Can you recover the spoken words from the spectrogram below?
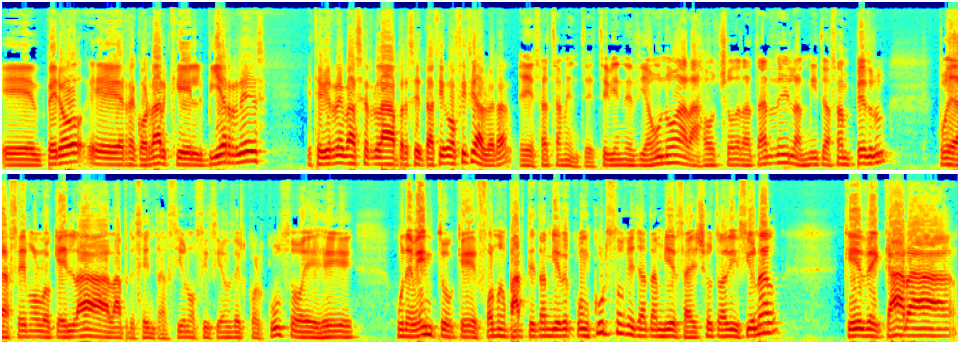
eh, pero recordar que el viernes, este viernes va a ser la presentación oficial, ¿verdad? Exactamente, este viernes día 1 a las 8 de la tarde, la ermita San Pedro, pues hacemos lo que es la, presentación oficial del concurso, es un evento que forma parte también del concurso, que ya también se ha hecho tradicional, que de cara,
